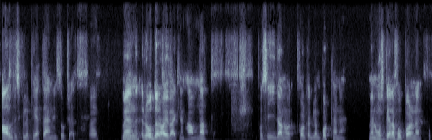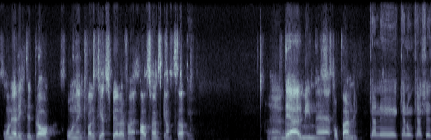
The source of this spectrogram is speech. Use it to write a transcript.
aldrig skulle peta henne i stort sett. Nej. Men Rodder har ju verkligen hamnat på sidan och folk har glömt bort henne. Men hon spelar fortfarande, hon är riktigt bra och hon är en kvalitetsspelare för allsvenskan. Så att, eh, det är min eh, toppvärmning. Kan, eh, kan hon kanske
